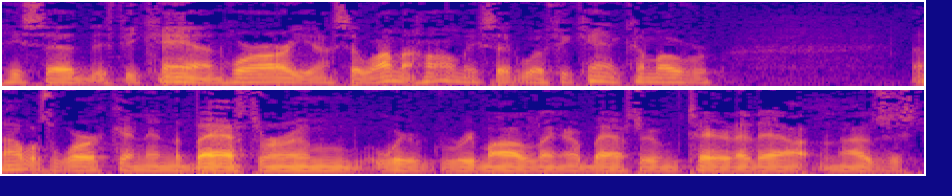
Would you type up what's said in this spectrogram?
He said, if you can, where are you? I said, well, I'm at home. He said, well, if you can, come over. And I was working in the bathroom. We are remodeling our bathroom, tearing it out, and I was just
